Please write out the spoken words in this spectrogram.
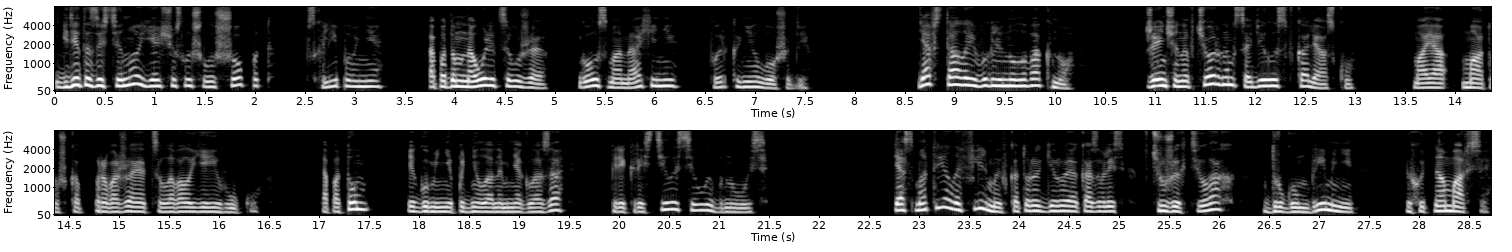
Где-то за стеной я еще слышала шепот, всхлипывание, а потом на улице уже голос монахини, фырканье лошади. Я встала и выглянула в окно. Женщина в черном садилась в коляску. Моя матушка, провожая, целовала ей руку. А потом игуменя подняла на меня глаза, перекрестилась и улыбнулась. Я смотрела фильмы, в которых герои оказывались в чужих телах, в другом времени, да хоть на Марсе.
